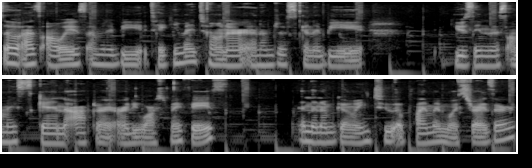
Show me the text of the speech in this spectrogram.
So as always, I'm going to be taking my toner and I'm just going to be using this on my skin after I already washed my face. And then I'm going to apply my moisturizer.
